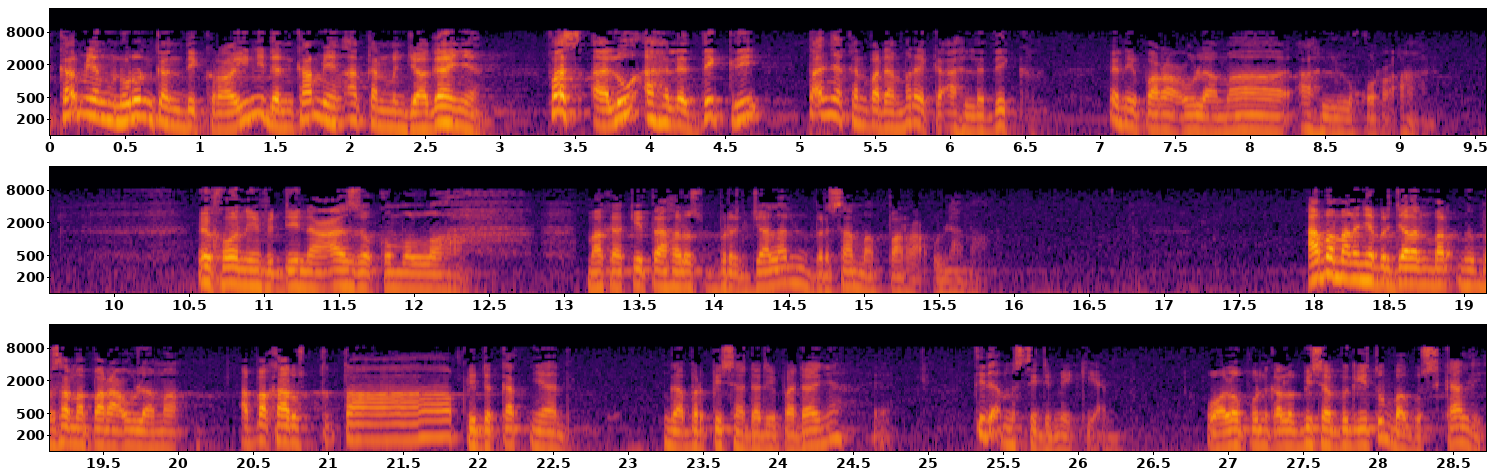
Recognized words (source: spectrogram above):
Kami yang menurunkan dzikra ini dan kami yang akan menjaganya. Fas'alu ahla dzikri. Tanyakan pada mereka ahla dzikr. Ini para ulama ahlul Quran. Ikhwani fi din azakumullah. Maka kita harus berjalan bersama para ulama. Apa maknanya berjalan bersama para ulama? Apakah harus tetap di dekatnya, nggak berpisah daripadanya? Ya. Tidak mesti demikian. Walaupun kalau bisa begitu bagus sekali.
